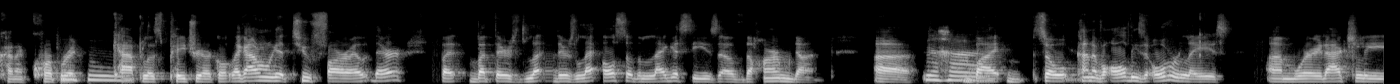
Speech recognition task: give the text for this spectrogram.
kind of corporate mm-hmm. capitalist patriarchal. Like I don't want to get too far out there, but but there's le- there's le- also the legacies of the harm done uh, uh-huh. by so kind of all these overlays um, where it actually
